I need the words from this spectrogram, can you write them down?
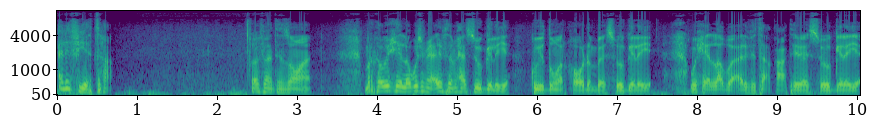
alifyata soomaa marka wixii lagu jamciya alifta maxaa soo gelaya? Kuwii dumarka oo dhan baa soo gelaya. Wixii laba alifta qaatay baa soo gelaya.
